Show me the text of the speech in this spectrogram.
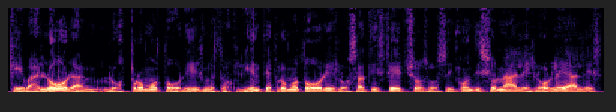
que valoran los promotores, nuestros clientes promotores, los satisfechos, los incondicionales, los leales,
